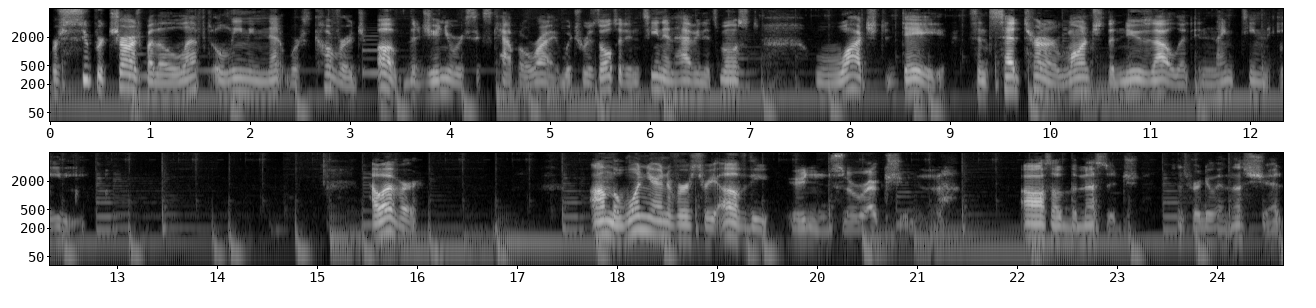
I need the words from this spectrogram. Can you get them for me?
were supercharged by the left leaning network's coverage of the January 6th Capitol riot, which resulted in CNN having its most watched day since Ted Turner launched the news outlet in 1980. However, on the one year anniversary of the insurrection, also the message, since we're doing this shit.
